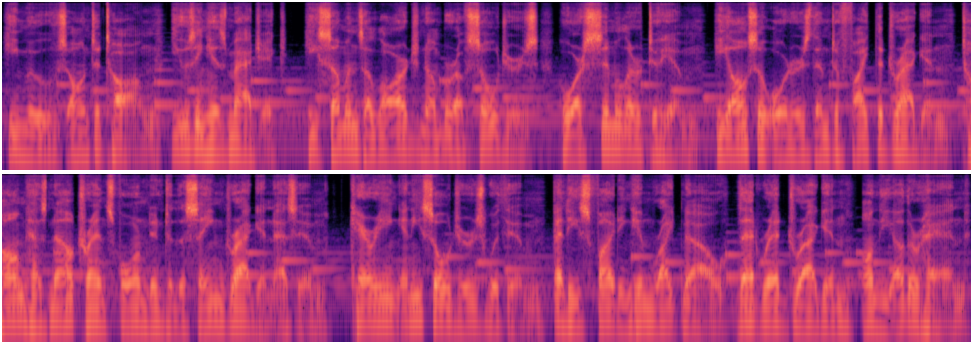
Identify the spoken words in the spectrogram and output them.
he moves on to Tong. Using his magic, he summons a large number of soldiers who are similar to him. He also orders them to fight the dragon. Tong has now transformed into the same dragon as him, carrying any soldiers with him, and he's fighting him right now. That red dragon, on the other hand,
